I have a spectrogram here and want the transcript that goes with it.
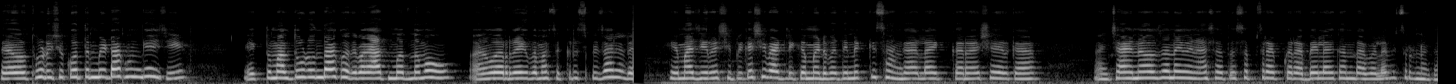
त्यावर थोडीशी कोथिंबीर टाकून घ्यायची. एक तुम्हाला तोडून दाखवते. बघा आतमधनं मऊ आणि वर एकदम असं क्रिस्पी झालेलं आहे. हे माझी रेसिपी कशी वाटली कमेंटमध्ये नक्की सांगा लाईक करा शेअर करा. आणि चॅनल जर नवीन असा तर सबस्क्राईब करा बेल आयकॉन दाबायला विसरू नका.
